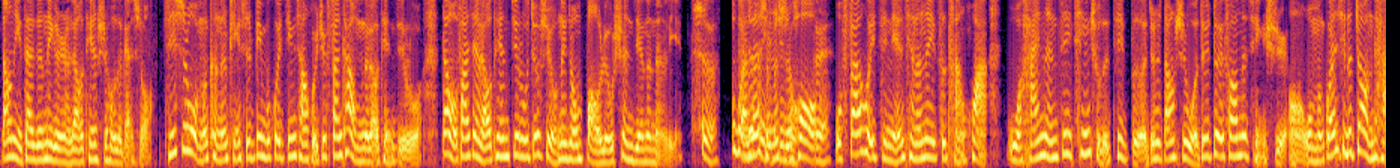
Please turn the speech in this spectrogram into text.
当你在跟那个人聊天时候的感受，即使我们可能平时并不会经常回去翻看我们的聊天记录，但我发现聊天记录就是有那种保留瞬间的能力。是的，不管在什么时候，我翻回几年前的那一次谈话，我还能记清楚的记得，就是当时我对对方的情绪，哦，我们关系的状态，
